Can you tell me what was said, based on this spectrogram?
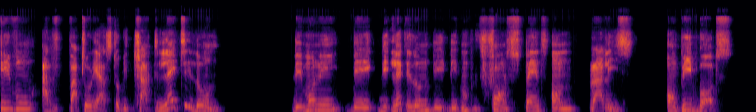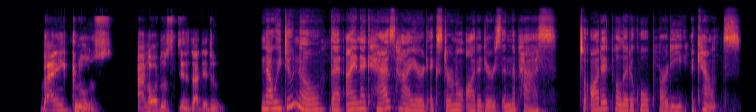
even advertorials to be tracked, let alone the money, the, the let alone the, the funds spent on rallies, on billboards, buying clothes, and all those things that they do. Now, we do know that INEC has hired external auditors in the past to audit political party accounts.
